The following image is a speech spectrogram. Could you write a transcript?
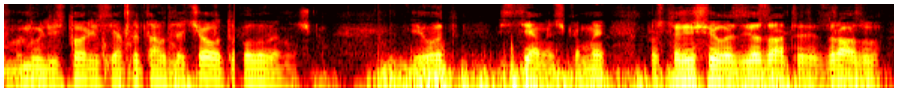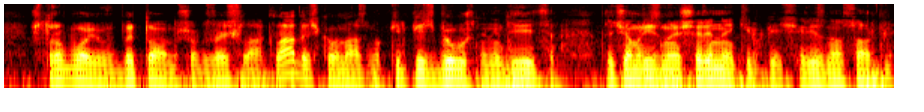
в минулій сторіс я питав, для чого тут половиночка. І от стіночка. Ми просто вирішили зв'язати зразу штробою в бетон, щоб зайшла кладочка у нас, бо кирпіч беушний, не дивіться. Причому різної ширини кирпіч, різного сортний.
